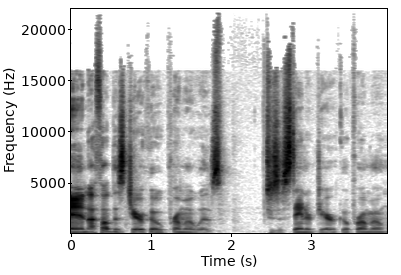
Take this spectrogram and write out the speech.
and I thought this Jericho promo was just a standard Jericho promo.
